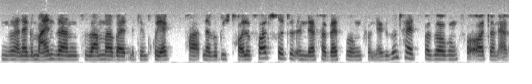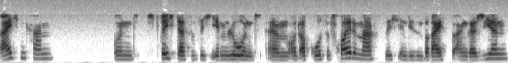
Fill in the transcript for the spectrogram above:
in so einer gemeinsamen Zusammenarbeit mit dem Projektpartner wirklich tolle Fortschritte in der Verbesserung von der Gesundheitsversorgung vor Ort dann erreichen kann. Und sprich, dass es sich eben lohnt ähm, und auch große Freude macht, sich in diesem Bereich zu engagieren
